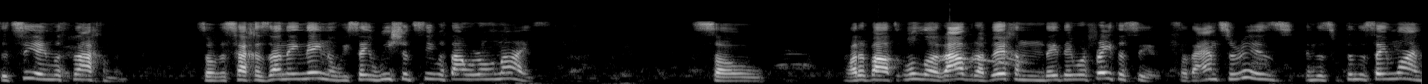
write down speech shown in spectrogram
to Tziyin with Rachman. So the Sachazane we say we should see with our own eyes. So what about Ullah, Rab, Rabbechen? They, they were afraid to see it. So the answer is in, this, in the same line.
